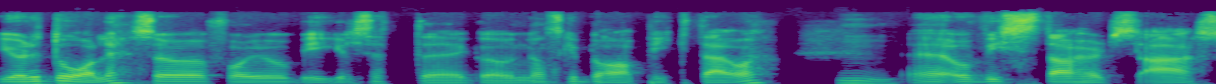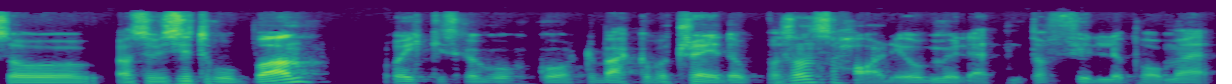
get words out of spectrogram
gjør det dårlig, så får jo Beagles et eh, ganske bra pick der òg. og hvis da Hurts er så Altså hvis vi tror på han, og ikke skal gå quarterback og trade opp og sånn, så har de jo muligheten til å fylle på med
